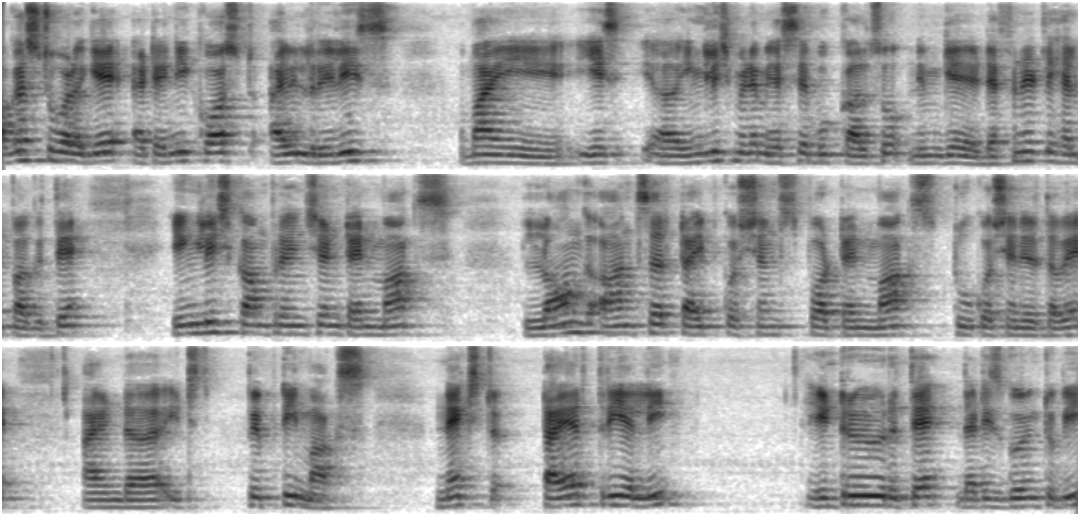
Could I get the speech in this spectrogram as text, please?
ಆಗಸ್ಟ್ ಒಳಗೆ at any cost I will release my S English medium S A book also ನಿಮಗೆ ಡೆಫಿನೆಟ್ಲಿ ಹೆಲ್ಪ್ ಆಗುತ್ತೆ. English comprehension ten marks long answer type questions for ten marks two question ಇರ್ತವೆ. And it's fifty marks next tier ತ್ರೀಯಲ್ಲಿ ಇಂಟರ್ವ್ಯೂ ಇರುತ್ತೆ. That is going to be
